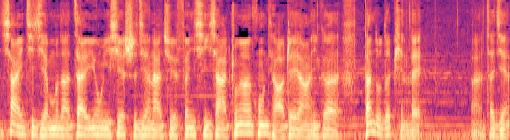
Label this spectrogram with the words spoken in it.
下一期节目呢，再用一些时间来去分析一下中央空调这样一个单独的品类。呃，再见。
